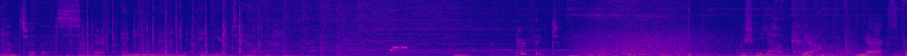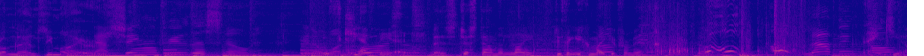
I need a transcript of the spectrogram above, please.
answer this. Are there any men in your town? Hmm. Perfect. Wish me luck. Yeah. Next. From Nancy Meyers. Dashing through the snow. This can't be it. It's just down the lane. Do you think you can make it from here? Thank you.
